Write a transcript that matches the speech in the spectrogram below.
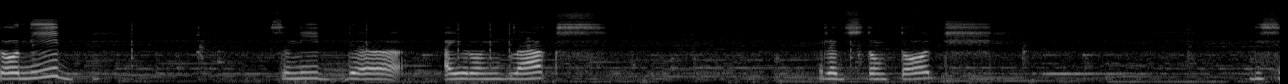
So need so need the iron blocks redstone torch this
